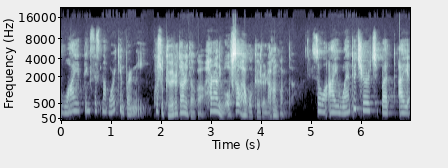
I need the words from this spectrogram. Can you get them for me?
why things is not working for me? 그래서 교회를 다니다가 하나님 없어 하고 교회를 나간 겁니다. So I went to church, but I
